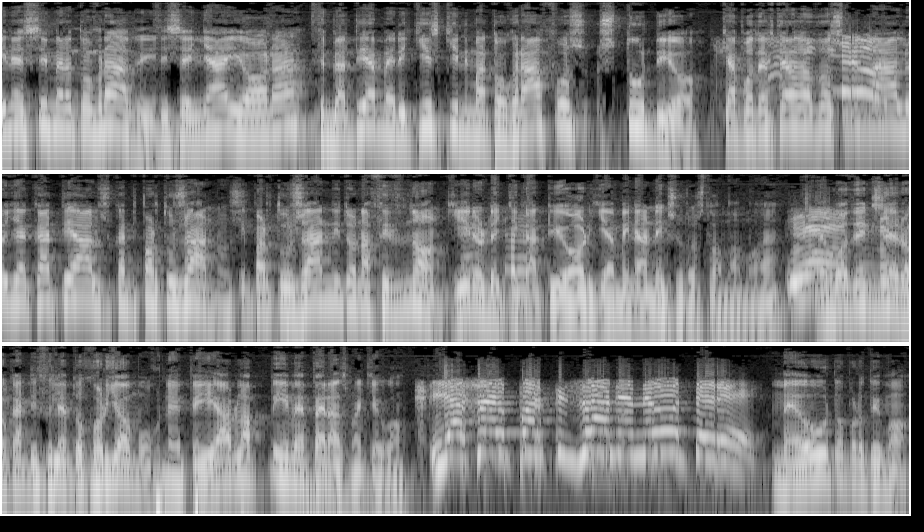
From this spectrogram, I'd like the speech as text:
Είναι σήμερα το βράδυ, στις 9 η ώρα, στην πλατεία Αμερικής Κινηματογράφος Στούντιο. Και από Δευτέρα θα δώσουμε ένα άλλο για κάτι άλλο, κάτι Παρτουζάνους. Οι Παρτουζάνοι των Αφιδνών. Γίνονται εκεί κάτι όργια, μην ανοίξω το στόμα μου, ε. Ναι. Εγώ δεν ξέρω, κάτι φίλοι από το χωριό μου έχουν πει, απλά είμαι πέρασμα κι εγώ. Γεια σου, ε, Παρτιζάνη, νεότερε. Με ου το προτιμώ.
